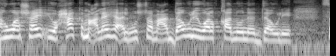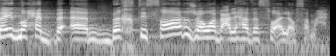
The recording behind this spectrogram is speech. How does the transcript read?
هو شيء يحاكم عليه المجتمع الدولي والقانون الدولي. سيد محب باختصار جواب على هذا السؤال لو سمحت.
